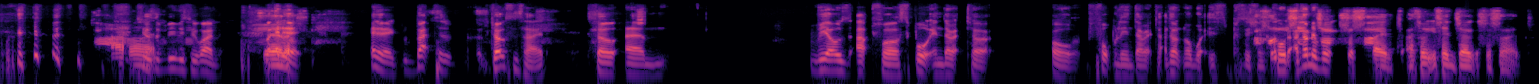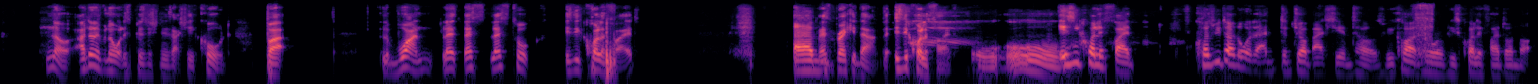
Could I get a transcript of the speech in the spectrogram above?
She Right. was on BBC One. But anyway, anyway, back to jokes aside. So um, Rio's up for sporting director or footballing director. I don't know what his position is called. I don't know. What, jokes aside. I thought you said jokes aside. no, I don't even know what his position is actually called. But one, let, let's let's talk. Is he qualified? Um, Let's break it down. Is he qualified? Ooh, ooh. is he qualified? Because we don't know what the job actually entails. We can't know if he's qualified or not.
